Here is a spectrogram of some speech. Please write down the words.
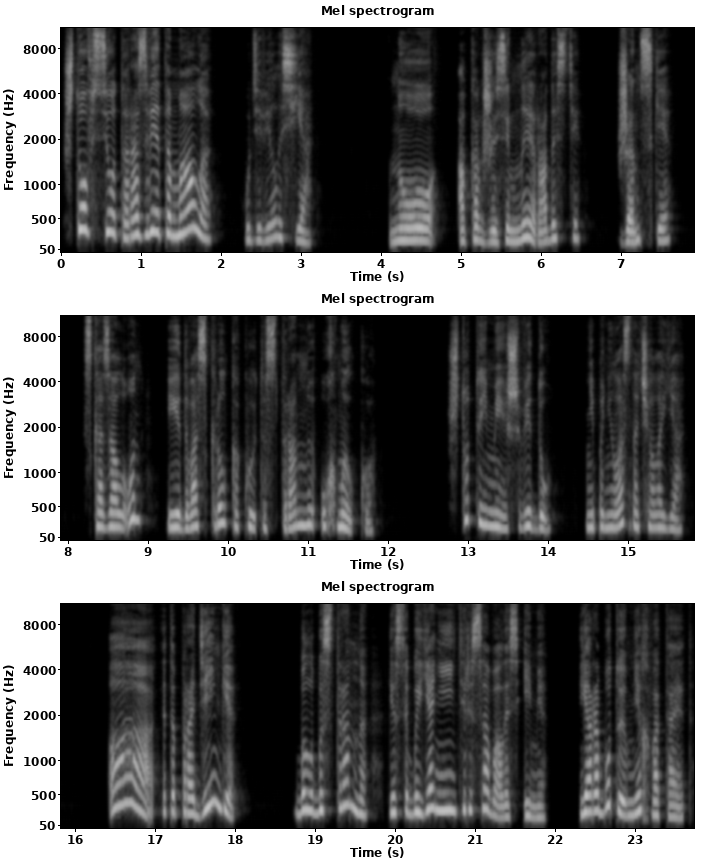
Что все-то? Разве это мало? Удивилась я. Ну, а как же земные радости? Женские? Сказал он и едва скрыл какую-то странную ухмылку. Что ты имеешь в виду? Не поняла сначала я. А, это про деньги? Было бы странно, если бы я не интересовалась ими. Я работаю, мне хватает.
